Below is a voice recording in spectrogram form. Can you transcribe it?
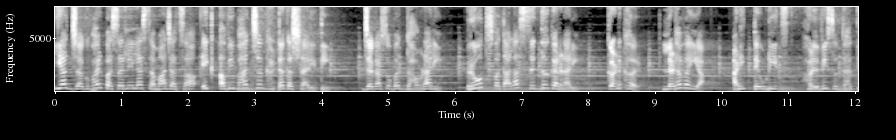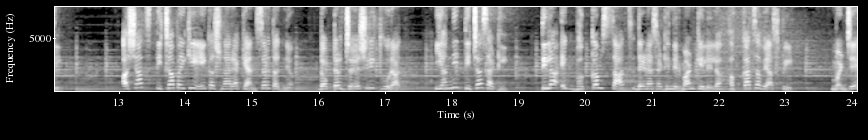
या जगभर पसरलेल्या समाजाचा एक अविभाज्य घटक असणारी ती. जगासोबत धावणारी रोज स्वतःला सिद्ध करणारी कणखर लढवय्या आणि तेवढीच हळवी सुद्धा ती. अशाच तिच्यापैकी एक असणाऱ्या कॅन्सर तज्ज्ञ डॉक्टर जयश्री थोरात यांनी तिच्यासाठी तिला एक भक्कम साथ देण्यासाठी निर्माण केलेलं हक्काचं व्यासपीठ म्हणजे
